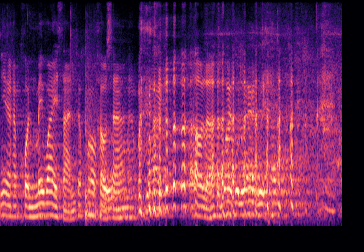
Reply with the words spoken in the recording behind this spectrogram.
นี่นะครับ คนไม่ไหว้ศาลเจ้าพ่อเขาช้างนะครับ เอาเหรอผมไหว้คนแรกเลยครับเ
